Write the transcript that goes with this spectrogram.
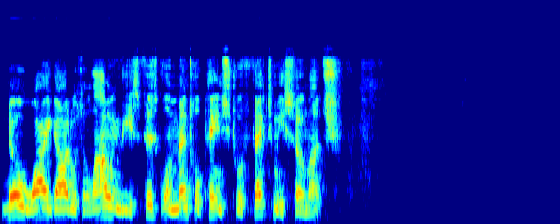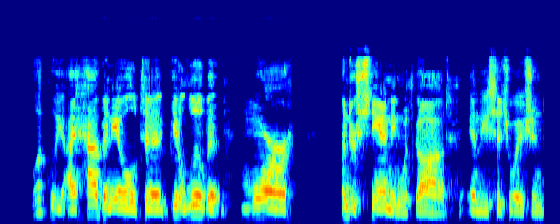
know why God was allowing these physical and mental pains to affect me so much. Luckily, I have been able to get a little bit more understanding with God in these situations,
